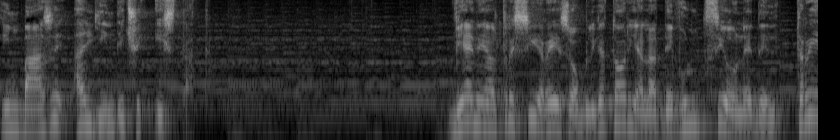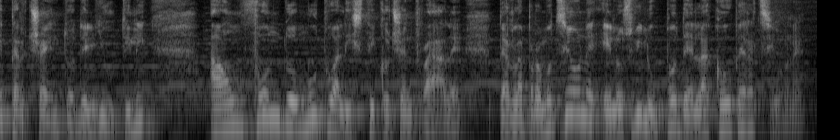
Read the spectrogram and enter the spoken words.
in base agli indici Istat. Viene altresì resa obbligatoria la devoluzione del 3% degli utili a un fondo mutualistico centrale per la promozione e lo sviluppo della cooperazione.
